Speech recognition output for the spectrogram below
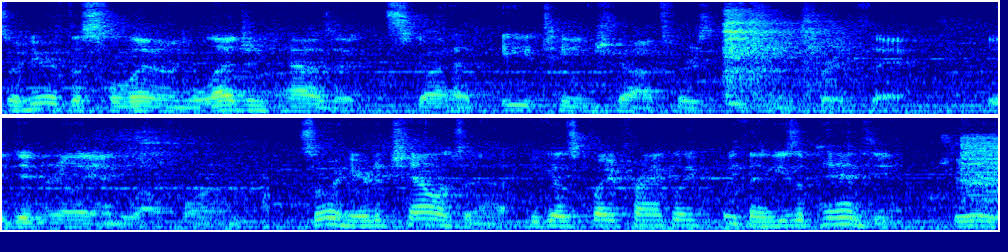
So here at the saloon, legend has it, Scott had 18 shots for his 18th birthday. It didn't really end well for him. So we're here to challenge that, because quite frankly, we think he's a pansy. Cheers.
